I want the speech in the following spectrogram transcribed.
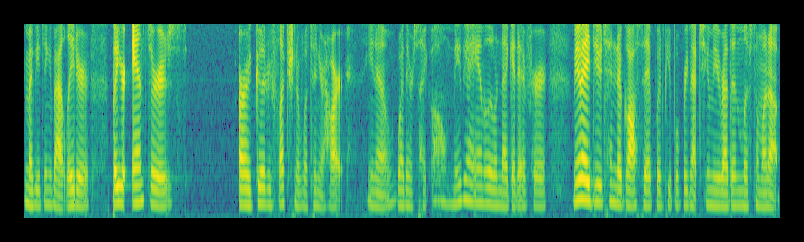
You might be thinking about it later, but your answers are a good reflection of what's in your heart. You know, whether it's like, oh, maybe I am a little negative, or maybe I do tend to gossip when people bring that to me rather than lift someone up.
